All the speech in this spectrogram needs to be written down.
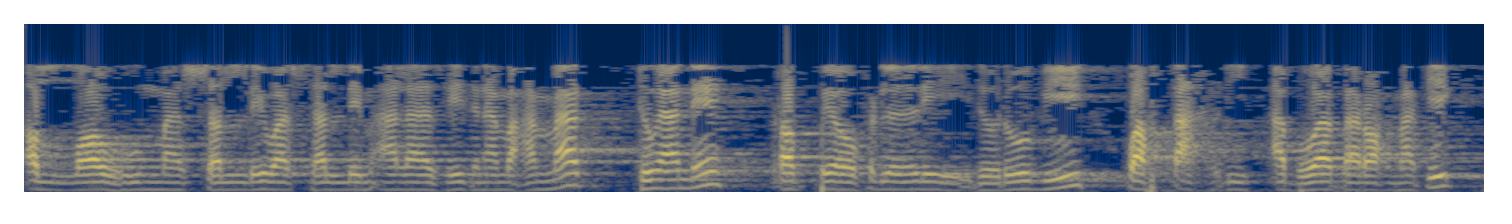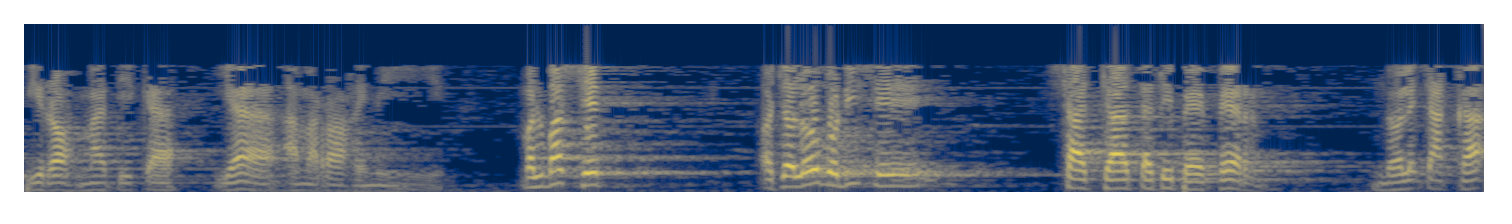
Allahumma salli wa sallim ala sayyidina Muhammad dungane Rabbi firli durubi waftahli abwa barahmatik birahmatika ya amarrahimi. Mal masjid aja logo dhisik. Saja tadi beber. Ndolek cagak.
